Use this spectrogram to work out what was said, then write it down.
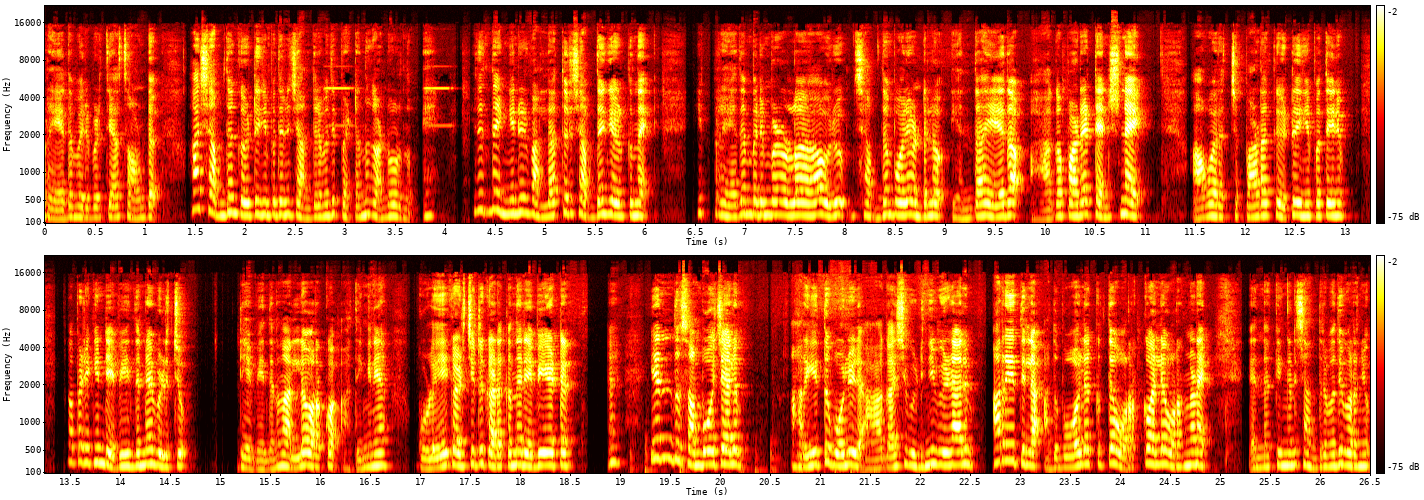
പ്രേതം വരുമ്പോഴത്തെ ആ സൗണ്ട് ആ ശബ്ദം കേട്ട് കഴിഞ്ഞപ്പോഴത്തേന് ചന്ദ്രമതി പെട്ടെന്ന് കണ്ടു തുറന്നു. ഏ ഇതെന്താ ഇങ്ങനെ ഒരു വല്ലാത്തൊരു ശബ്ദം കേൾക്കുന്നേ? ഈ പ്രേതം വരുമ്പോഴുള്ള ആ ഒരു ശബ്ദം പോലെ ഉണ്ടല്ലോ. എന്താ ഏതാ? ആകെപ്പാടെ ടെൻഷനായി. ആ ഒരച്ചപ്പാടൊക്കെ കേട്ട് കഴിഞ്ഞപ്പോഴത്തേനും അപ്പോഴേക്കും രവീന്ദ്രനെ വിളിച്ചു. രവീന്ദ്രൻ നല്ല ഉറക്കുക അതിങ്ങനെയാ ഗുളിക കഴിച്ചിട്ട് കിടക്കുന്ന രവിയേട്ടൻ. എന്ത് സംഭവിച്ചാലും അറിയത്ത് പോലും ആകാശ് വിടിഞ്ഞു വീണാലും അറിയത്തില്ല. അതുപോലൊക്കത്തെ ഉറക്കമല്ലേ ഉറങ്ങണേ? എന്നൊക്കെ ഇങ്ങനെ ചന്ദ്രമതി പറഞ്ഞു.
